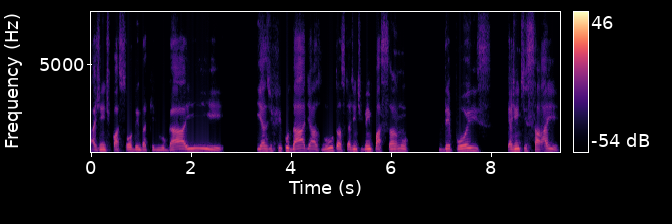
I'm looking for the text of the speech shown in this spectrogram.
a gente passou dentro daquele lugar e, e as dificuldades, as lutas que a gente vem passando depois que a gente sai,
